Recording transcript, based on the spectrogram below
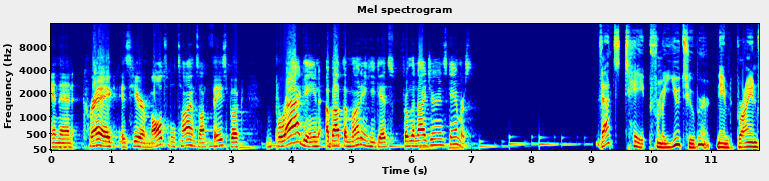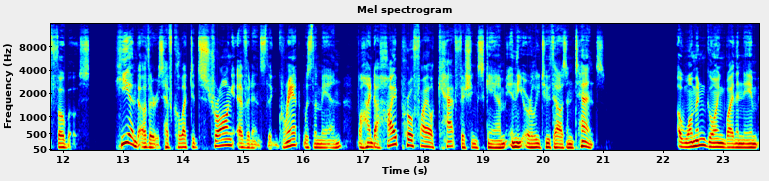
And then Craig is here multiple times on Facebook bragging about the money he gets from the Nigerian scammers. That's tape from a YouTuber named Brian Phobos. He and others have collected strong evidence that Grant was the man behind a high profile catfishing scam in the early 2010s. A woman going by the name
